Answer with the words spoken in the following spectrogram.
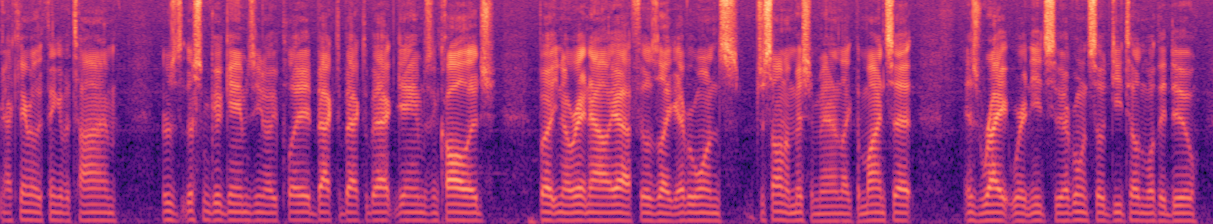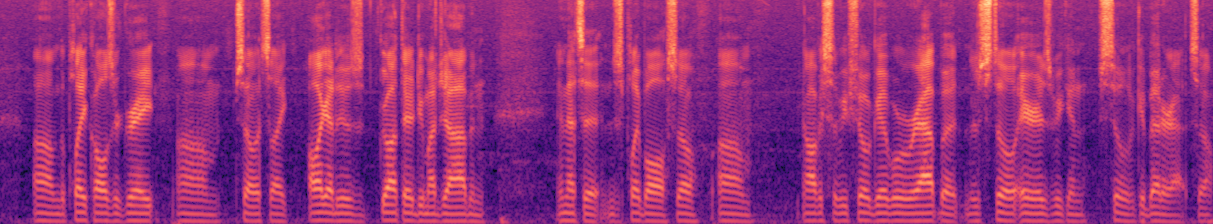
I can't really think of a time. There's there's some good games. You know, he played back to back to back games in college. But you know, right now, yeah, it feels like everyone's just on a mission, man. Like the mindset is right where it needs to. Everyone's so detailed in what they do. Um, the play calls are great. Um, so it's like all I got to do is go out there, do my job, and and that's it, and just play ball. So um, obviously we feel good where we're at, but there's still areas we can still get better at. So.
